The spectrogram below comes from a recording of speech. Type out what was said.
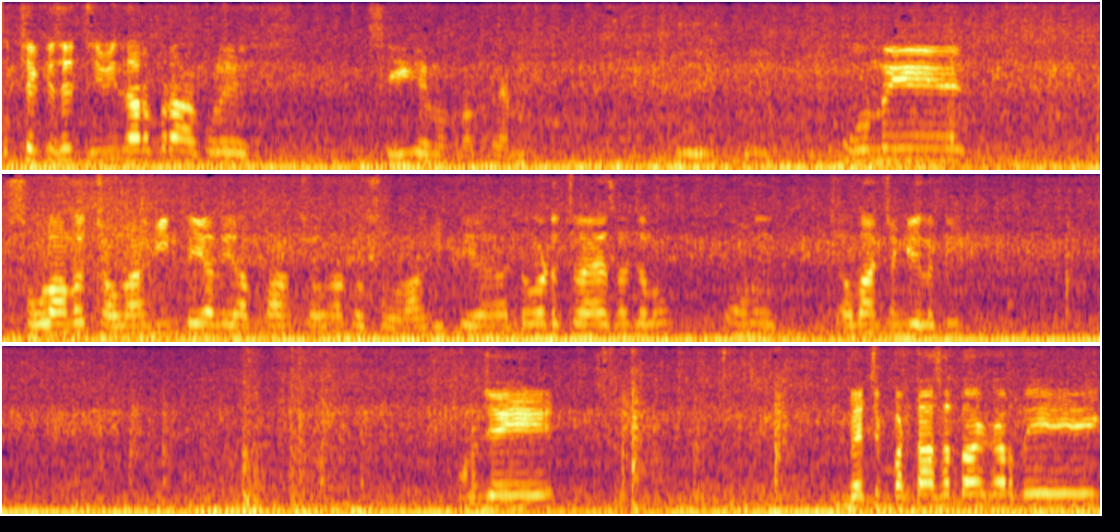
ਉੱਥੇ ਕਿਸੇ ਜ਼ਿਮੀਂਦਾਰ ਭਰਾ ਕੋਲੇ ਸੀਗੇ ਮਤਲਬ ਰੈਮ ਉਹਨੇ 16 ਤੋਂ 14 ਕੀਤੇ ਆ ਤੇ ਆਪਾਂ 14 ਤੋਂ 16 ਕੀਤੇ ਆ। ਅੱਡੋ ਅੱਡ ਚੋਇਸ ਆ, ਚਲੋ ਉਹਨੂੰ 14 ਚੰਗੇ ਲੱਗੇ। ਹੁਣ ਜੇ ਵਿੱਚ ਬੱਟਾ ਸੱਤਾ ਕਰਦੇ,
